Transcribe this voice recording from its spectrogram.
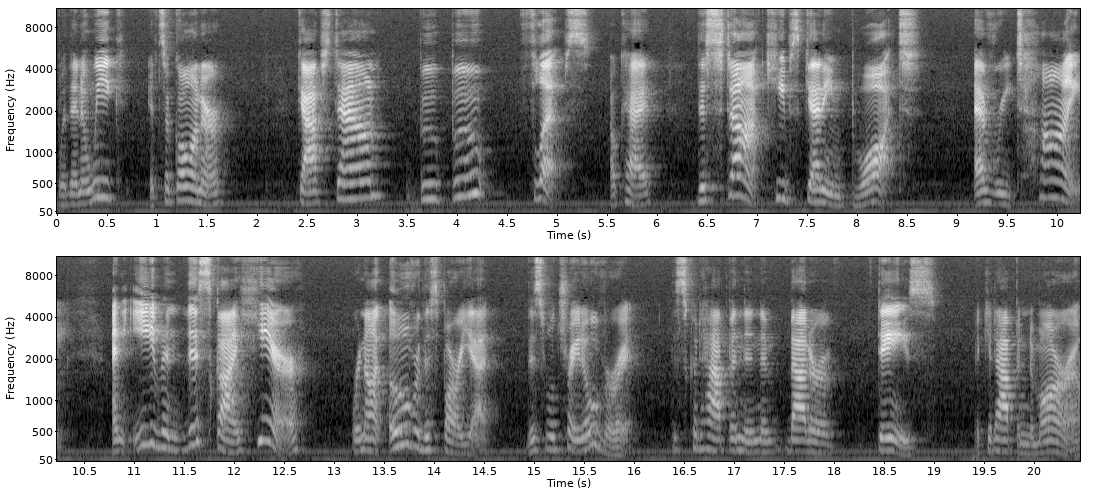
within a week, it's a goner. Gaps down, boop, boop, flips, okay? This stock keeps getting bought every time. And even this guy here, we're not over this bar yet. This will trade over it. This could happen in a matter of days. It could happen tomorrow.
